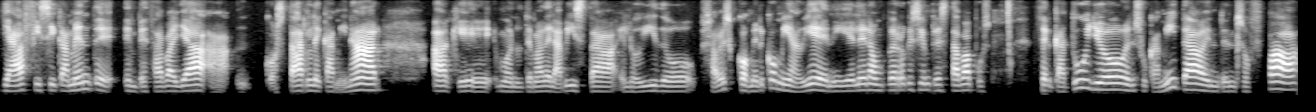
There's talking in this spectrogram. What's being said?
ya físicamente empezaba ya a costarle caminar, a que, bueno, el tema de la vista, el oído, ¿sabes? Comer comía bien y él era un perro que siempre estaba pues cerca tuyo, en su camita, en el sofá.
